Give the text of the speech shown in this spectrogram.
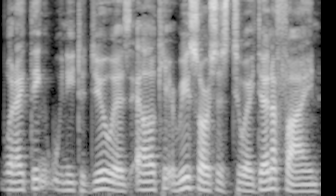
what I think we need to do is allocate resources to identifying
